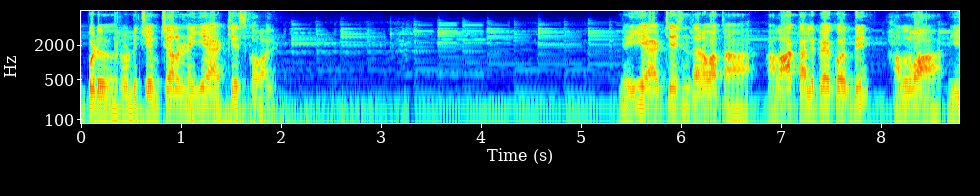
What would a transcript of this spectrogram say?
ఇప్పుడు రెండు చెంచాల నెయ్యి యాడ్ చేసుకోవాలి. నెయ్యి యాడ్ చేసిన తర్వాత అలా కలిపే కొద్దీ హల్వా ఈ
